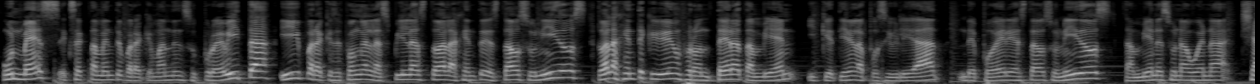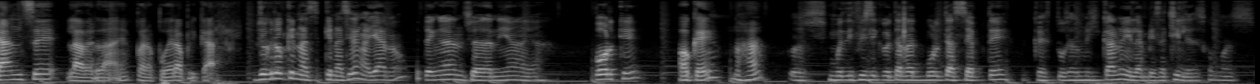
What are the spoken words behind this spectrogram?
un mes exactamente para que manden su pruebita y para que se pongan las pilas toda la gente de Estados Unidos, toda la gente que vive en frontera también y que tiene la posibilidad de poder ir a Estados Unidos, también es una buena chance, la verdad, ¿eh? para poder aplicar. Yo creo que, nac- que nacieran allá, ¿no? Que tengan ciudadanía allá. Porque Ok, ajá. es muy difícil que ahorita Red Bull te acepte que tú seas mexicano y la envíes a Chile. Es como es,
